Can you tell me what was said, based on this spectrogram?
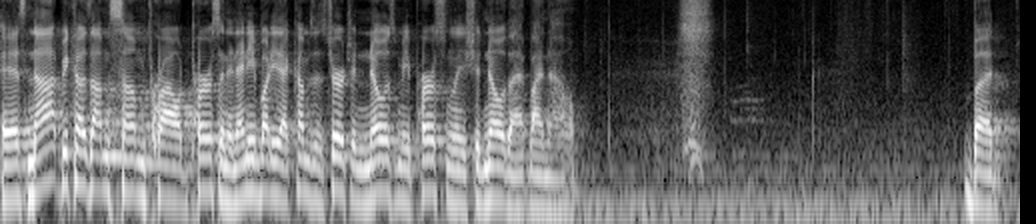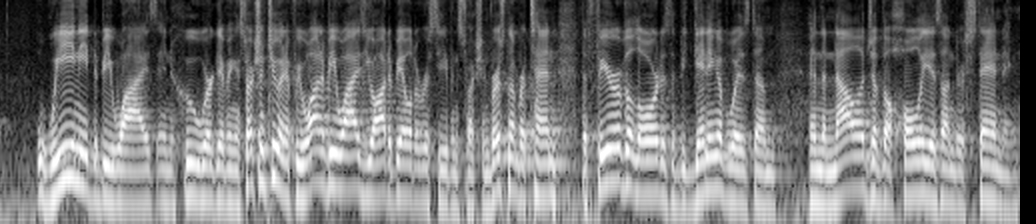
It's not because I'm some proud person, and anybody that comes to church and knows me personally should know that by now. But we need to be wise in who we're giving instruction to. And if we want to be wise, you ought to be able to receive instruction. Verse number 10, the fear of the Lord is the beginning of wisdom, and the knowledge of the holy is understanding.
